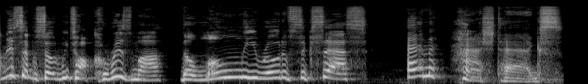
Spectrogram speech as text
On this episode, we talk charisma, the lonely road of success, and hashtags.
